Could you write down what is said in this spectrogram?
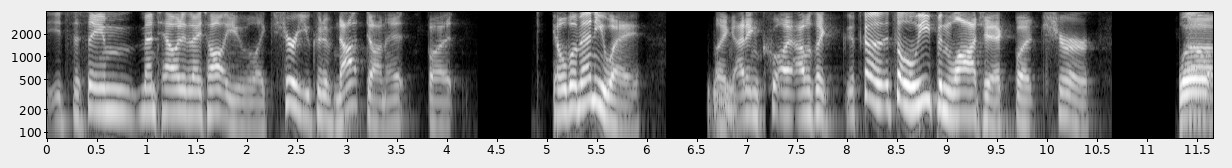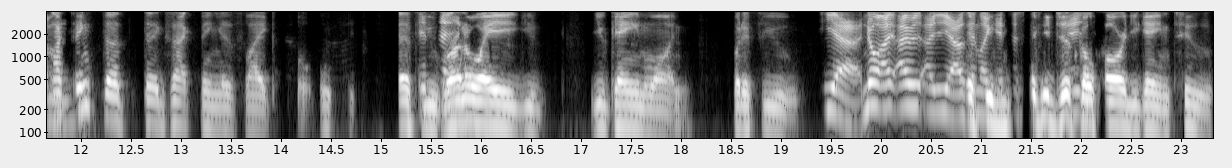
"It's the same mentality that I taught you. Like, sure, you could have not done it, but kill them anyway." Like I didn't. I I was like, it's kind of it's a leap in logic, but sure. Well, I Um, think the the exact thing is like if you run away, you you gain one, but if you Yeah, no, I, I, I yeah, I was saying like you, it just if you just it- go forward, you gain two.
